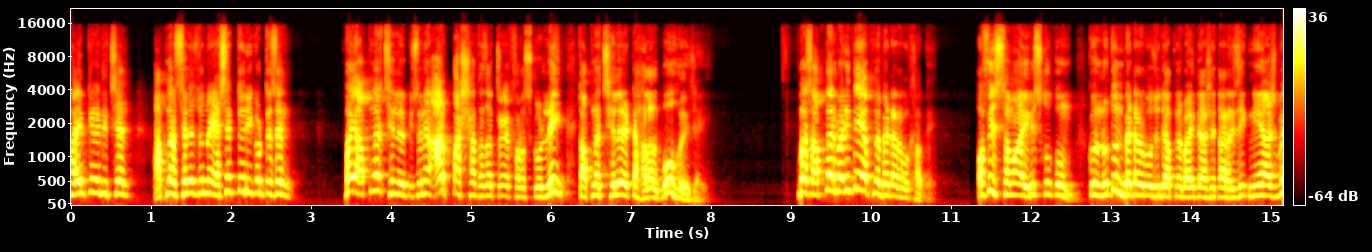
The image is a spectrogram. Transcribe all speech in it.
ফাইভ কিনে দিচ্ছেন, আপনার ছেলের জন্য অ্যাসেট তৈরি করতেছেন। ভাই, আপনার ছেলের পিছনে আর পাঁচ সাত হাজার টাকা খরচ করলেই তো আপনার ছেলের একটা হালাল বউ হয়ে যায়। বাস, আপনার বাড়িতেই আপনার বেটার বউ খাবে। অফিস সামাই রিস্কুকুম কোন নতুন বেটার বউ যদি আপনার বাড়িতে আসে, তার রিজিক নিয়ে আসবে,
